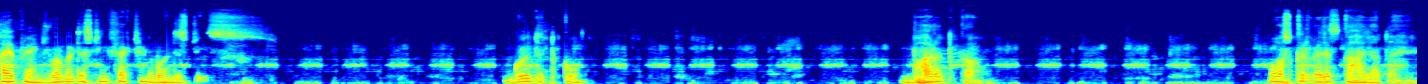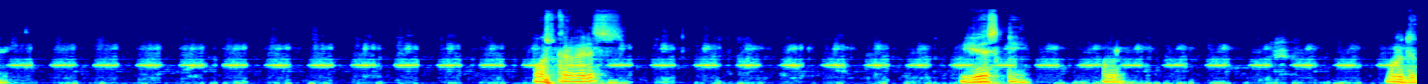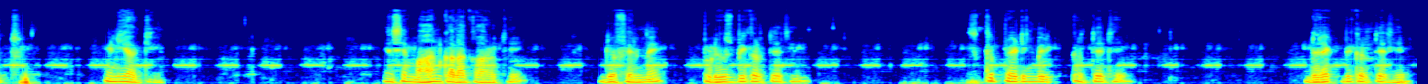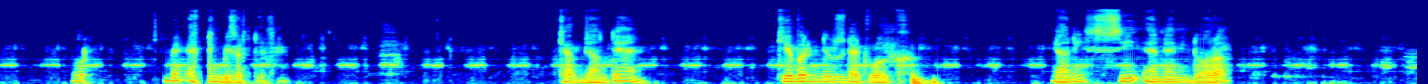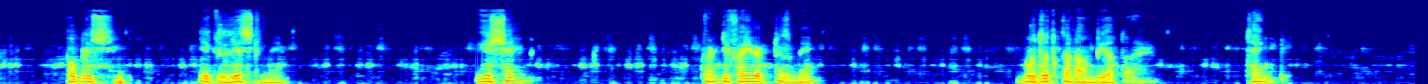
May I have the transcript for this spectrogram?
Hi friends, one more interesting fact in the Industries. Gurudatt को भारत का Oscar Wallace कहा जाता है ऑस्कर वेलेस यूएस के और गुरुदत्त इंडिया के। ऐसे महान कलाकार थे जो फ़िल्में प्रोड्यूस भी करते थे स्क्रिप्ट राइटिंग भी करते थे डायरेक्ट भी करते थे और में एक्टिंग भी करते थे। क्या आप जानते हैं? केबल न्यूज़ नेटवर्क, यानी सी एन एन द्वारा पब्लिश एक लिस्ट में एशियन 25 एक्टर्स में गुरदत्त का नाम भी आता है। Thank you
